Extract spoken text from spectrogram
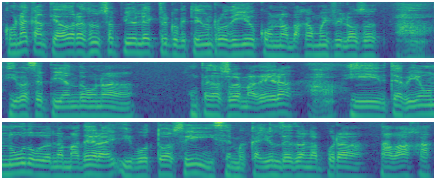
con una canteadora, es un cepillo eléctrico que tiene un rodillo con una baja muy filosa. Iba cepillando una, un pedazo de madera y te había un nudo de la madera y botó así y se me cayó el dedo en la pura navaja.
